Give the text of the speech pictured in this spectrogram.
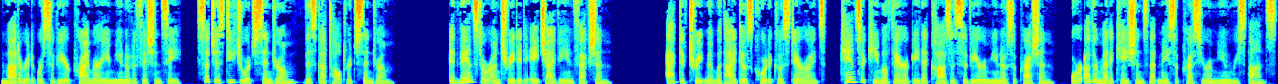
moderate or severe primary immunodeficiency, such as DiGeorge syndrome, Wiskott-Aldrich syndrome, advanced or untreated HIV infection, active treatment with high dose corticosteroids, cancer chemotherapy that causes severe immunosuppression, or other medications that may suppress your immune response.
